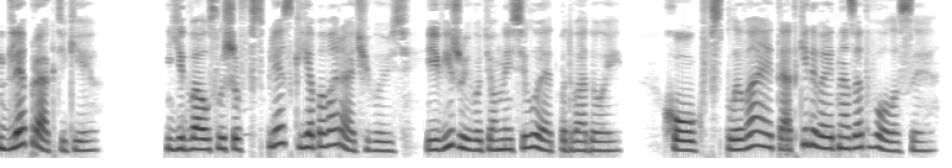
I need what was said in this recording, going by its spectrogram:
для практики. Едва услышав всплеск, я поворачиваюсь и вижу его темный силуэт под водой. Хоук всплывает, откидывает назад волосы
